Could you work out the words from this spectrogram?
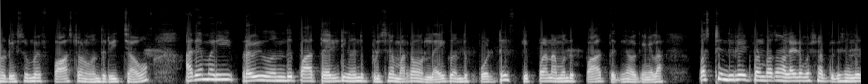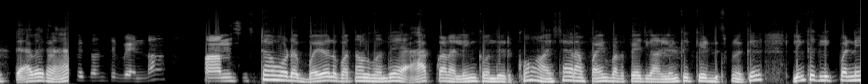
நோட்டிஃபிகேஷனுமே ஃபாஸ்ட்டாக வந்து ரீச் ஆகும். அதே மாதிரி பிரவி வந்து பார்த்த எடிட்டிங் வந்து பிடிச்சினா மறக்காம ஒரு லைக் வந்து போட்டு ஸ்கிப் பண்ணாமல் வந்து பார்த்துங்க ஓகேங்களா ஃபஸ்ட்டு இந்த வீடியோ பண்ணி பார்த்தோம் லைட் மோஷன் அப்ளிகேஷன் வந்து தேவைக்கான ஆப் வந்து வேணும்னா இன்ஸ்டாவோட பயோவில் பார்த்தா உங்களுக்கு வந்து ஆப்க்கான லிங்க் வந்து இருக்கும். இன்ஸ்டாகிராம் ஃபைன் பண்ணுற பேஜுக்கான லிங்க் கீழே டிஸ்பிளே இருக்குது லிங்க்கை கிளிக் பண்ணி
